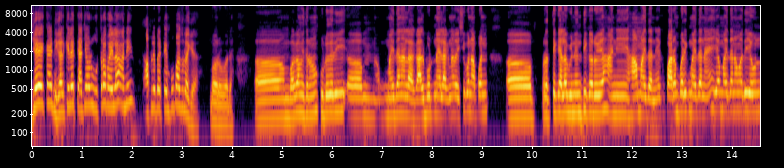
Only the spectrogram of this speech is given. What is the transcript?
जे काय ढिगार केले त्याच्यावर उतरा बैला आणि आपले टेम्पो बाजूला घ्या. बरोबर आहे. अं, बघा मित्रांनो कुठेतरी अं, मैदानाला गालबोट नाही लागणार अशी पण आपण प्रत्येकाला विनंती करूया आणि हा मैदान एक पारंपरिक मैदान आहे. या मैदानामध्ये येऊन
